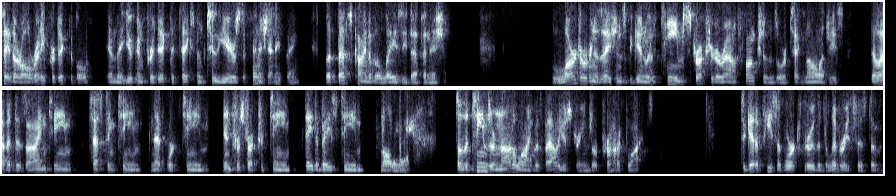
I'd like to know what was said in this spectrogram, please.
say they're already predictable in that you can predict it takes them two years to finish anything, but that's kind of a lazy definition. Large organizations begin with teams structured around functions or technologies. They'll have a design team, testing team, network team, infrastructure team, database team, and all of that. So the teams are not aligned with value streams or product lines. To get a piece of work through the delivery system,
